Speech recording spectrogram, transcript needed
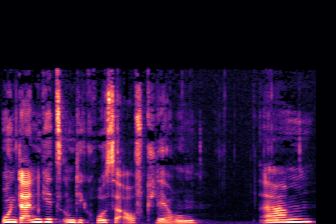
Und dann geht es um die große Aufklärung. Ähm,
